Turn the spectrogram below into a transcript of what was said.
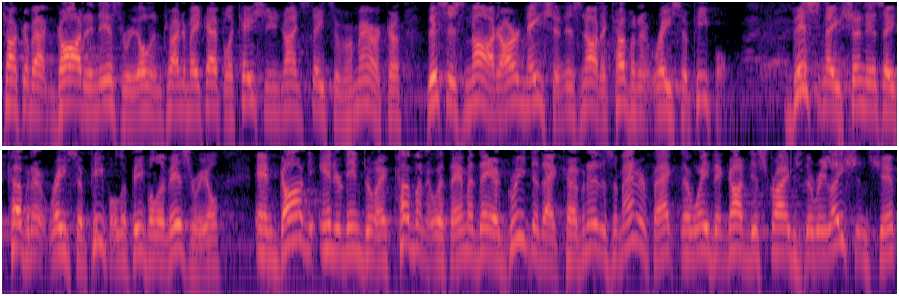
talk about God and Israel and try to make application in the United States of America. This is not, our nation is not a covenant race of people. This nation is a covenant race of people, the people of Israel, and God entered into a covenant with them and they agreed to that covenant. As a matter of fact, the way that God describes the relationship,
